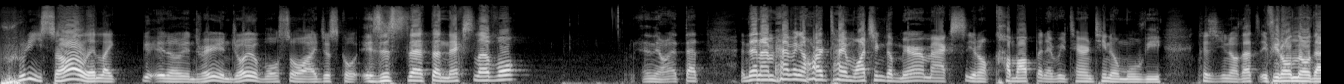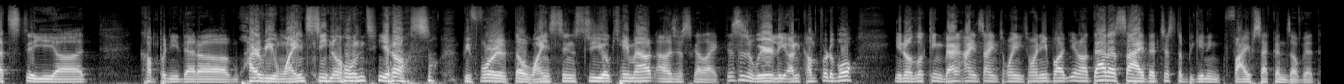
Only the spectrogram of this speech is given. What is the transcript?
pretty solid, like you know, and very enjoyable. So I just go, is this at the next level? And you know at that and then i'm having a hard time watching the miramax you know come up in every tarantino movie because you know that's if you don't know that's the uh, company that uh harvey weinstein owned you know so before the weinstein studio came out i was just like this is weirdly uncomfortable you know looking back hindsight 2020 but you know that aside that's just the beginning five seconds of it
